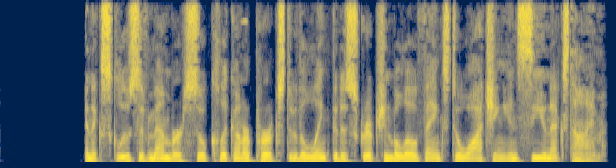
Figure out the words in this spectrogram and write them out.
an exclusive member. So click on our perks through the link the description below. Thanks to watching and see you next time.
